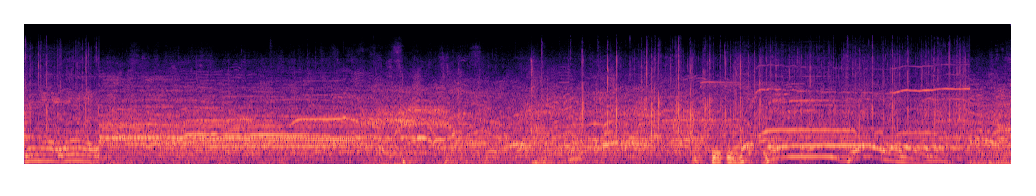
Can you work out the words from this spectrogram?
Going out of bounds. Kick is up and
